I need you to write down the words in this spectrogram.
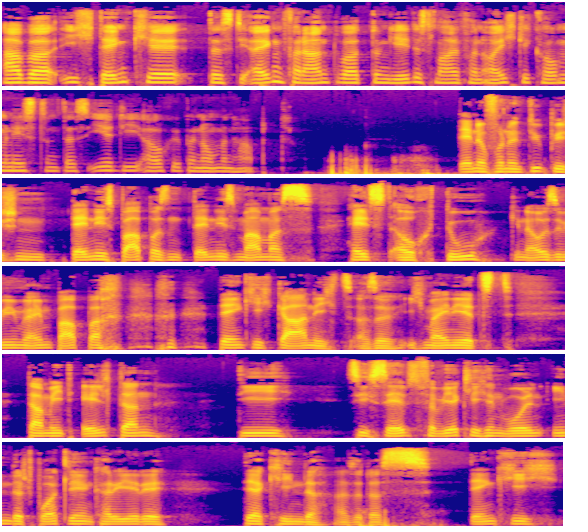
Aber ich denke, dass die Eigenverantwortung jedes Mal von euch gekommen ist und dass ihr die auch übernommen habt. Dennoch von den typischen Tennis-Papas und Tennis-Mamas hältst auch du, genauso wie mein Papa, denke ich gar nichts. Also ich meine jetzt damit Eltern, die sich selbst verwirklichen wollen in der sportlichen Karriere der Kinder. Also das, denke ich,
